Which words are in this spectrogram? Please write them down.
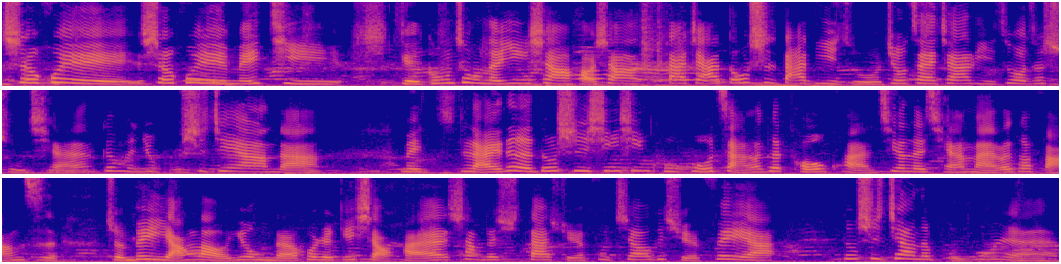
社会社会媒体给公众的印象，好像大家都是大地主，就在家里坐着数钱，根本就不是这样的。每来的都是辛辛苦苦攒了个头款，借了钱买了个房子，准备养老用的，或者给小孩上个大学付交个学费啊，都是这样的普通人。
